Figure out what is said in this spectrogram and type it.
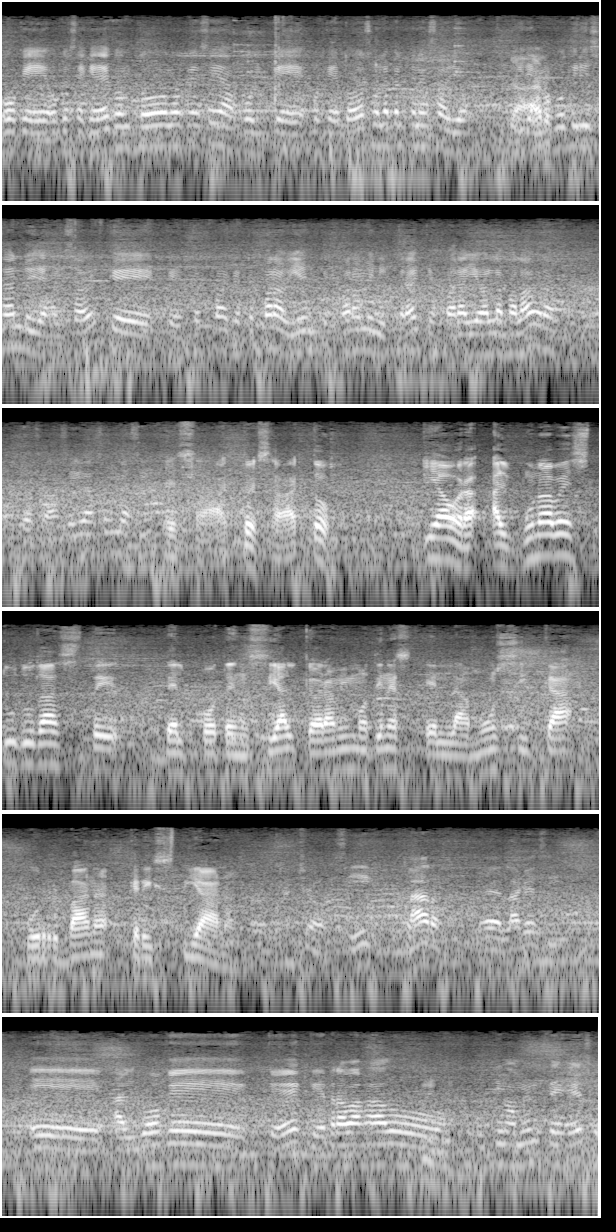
o que, o que se quede con todo lo que sea, porque, porque todo eso le pertenece a Dios. Y Claro. tenemos que utilizarlo y dejar saber que, que esto es para, que esto es para bien, que es para ministrar, que es para llevar la palabra. Pues se va a seguir haciendo así. Exacto, exacto. Y ahora, ¿alguna vez tú dudaste del potencial que ahora mismo tienes en la música urbana cristiana? Sí, claro, de verdad que sí. Eh, algo que, que, que he trabajado últimamente es eso.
